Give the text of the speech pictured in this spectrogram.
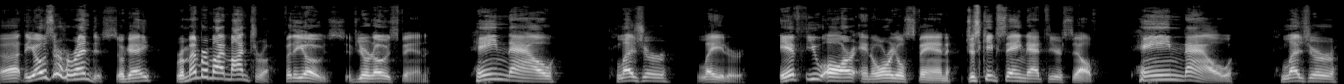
uh, the O's are horrendous, okay? Remember my mantra for the O's if you're an O's fan pain now, pleasure later. If you are an Orioles fan, just keep saying that to yourself. Pain now, pleasure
